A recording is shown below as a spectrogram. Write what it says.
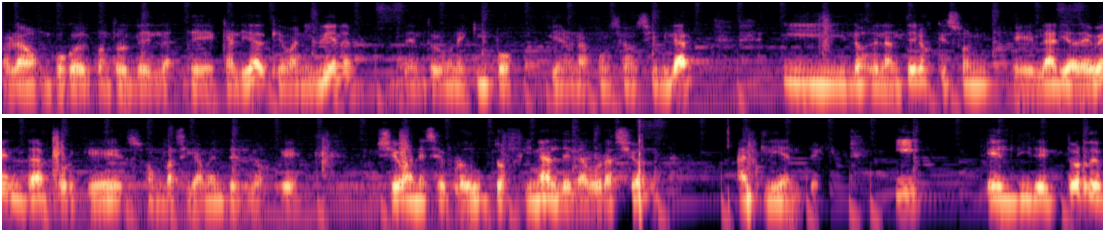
hablábamos un poco del control de, calidad que van y vienen. Dentro de un equipo tiene una función similar. Y los delanteros que son el área de venta porque son básicamente los que llevan ese producto final de elaboración al cliente. Y el director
